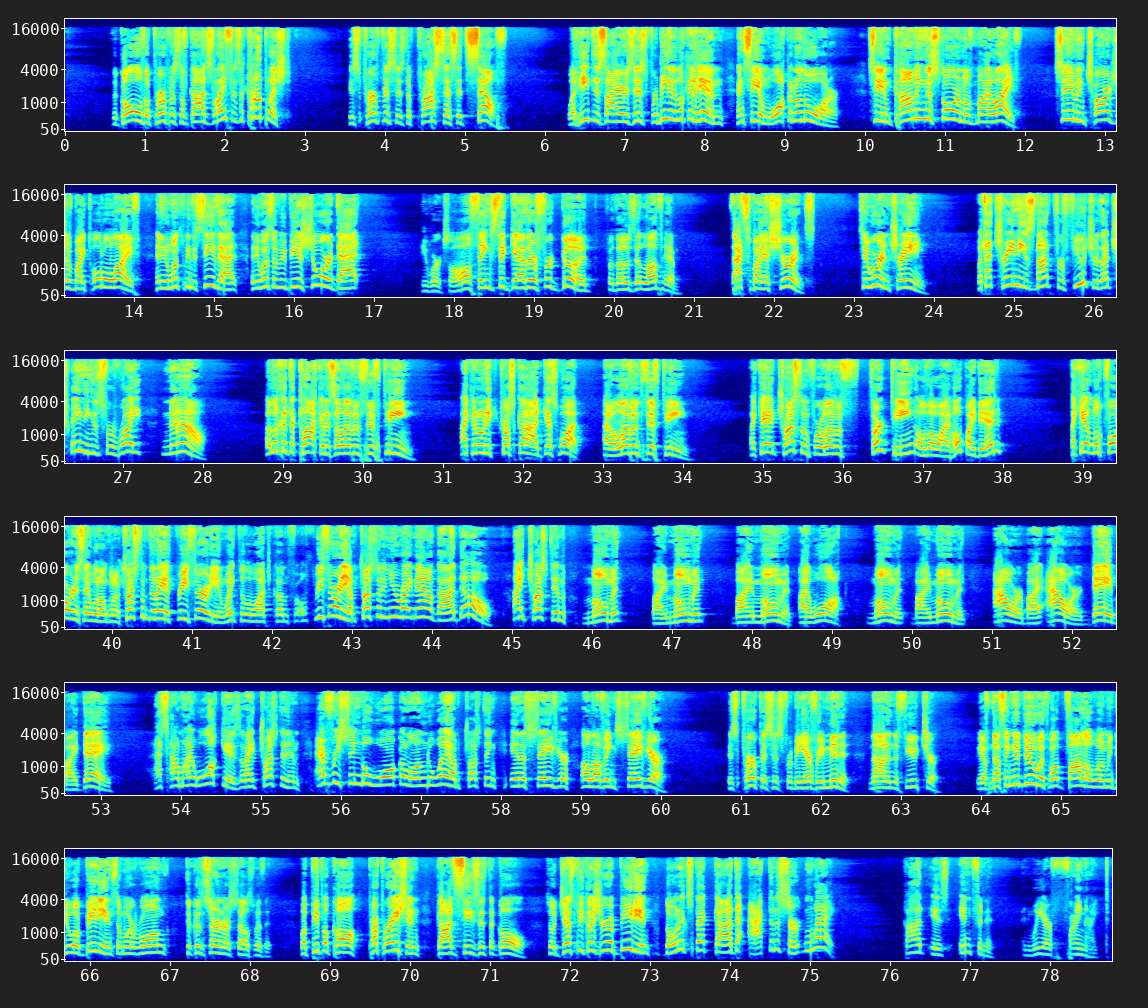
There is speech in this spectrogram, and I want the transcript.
the goal, the purpose of God's life is accomplished. His purpose is the process itself. What He desires is for me to look at Him and see Him walking on the water, see Him calming the storm of my life, see Him in charge of my total life. And He wants me to see that, and He wants me to be assured that He works all things together for good for those that love Him. That's my assurance. See, we're in training. But that training is not for future. That training is for right now. I look at the clock and it's 11:15. I can only trust God, guess what? At 11:15. I can't trust him for 11:13, although I hope I did. I can't look forward and say, "Well, I'm going to trust him today at 3:30 and wait till the watch comes for oh, 3:30. I'm trusting in you right now, God." No. I trust him moment by moment by moment. I walk moment by moment, hour by hour, day by day. That's how my walk is. And I trust in Him every single walk along the way. I'm trusting in a Savior, a loving Savior. His purpose is for me every minute, not in the future. We have nothing to do with what follow when we do obedience, and we're wrong to concern ourselves with it. What people call preparation, God sees as the goal. So just because you're obedient, don't expect God to act in a certain way. God is infinite, and we are finite.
